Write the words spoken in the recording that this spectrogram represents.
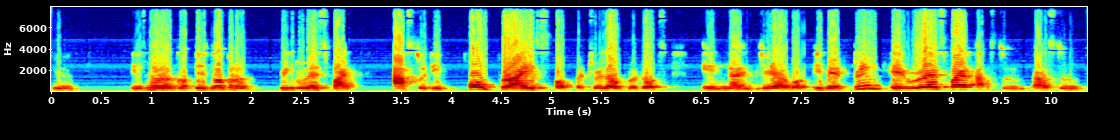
field is not, is not going to bring respite as to the pump price of petroleum products in Nigeria, but it may bring a respite as to as to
